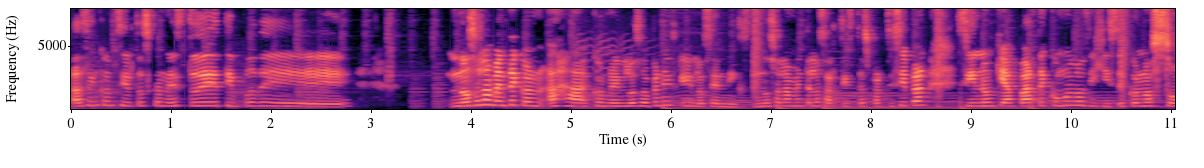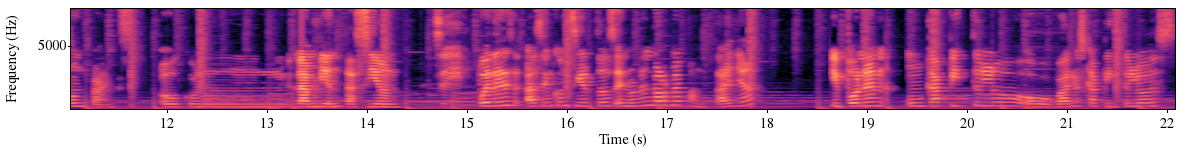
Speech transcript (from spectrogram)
hacen conciertos con este tipo de... No solamente con, ajá, con los openings y los endings, no solamente los artistas participan, sino que aparte, como los dijiste, con los soundbanks o con la ambientación. Sí. Puedes, hacen conciertos en una enorme pantalla y ponen un capítulo o varios capítulos.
